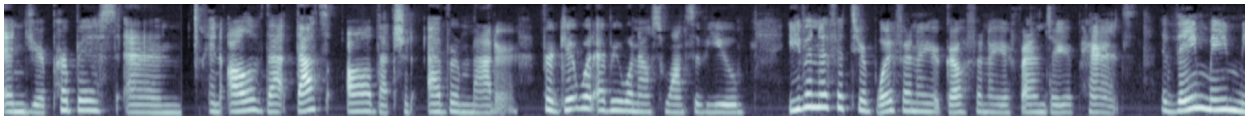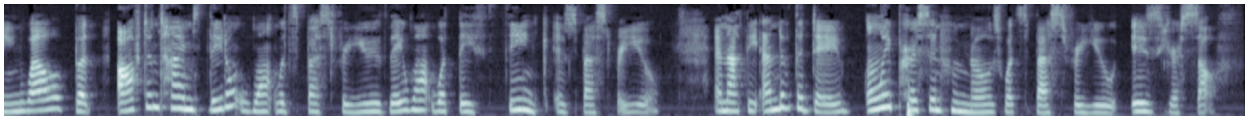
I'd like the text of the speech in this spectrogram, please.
and your purpose and and all of that, that's all that should ever matter. Forget what everyone else wants of you, even if it's your boyfriend or your girlfriend or your friends or your parents. they may mean well, but oftentimes they don't want what's best for you. They want what they think is best for you. And at the end of the day, only person who knows what's best for you is yourself.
